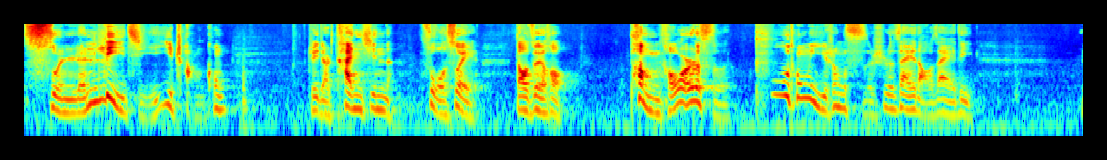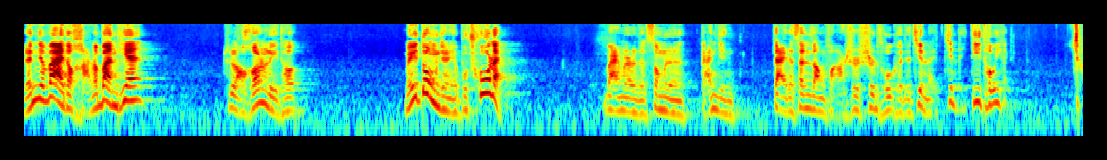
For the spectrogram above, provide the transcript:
损人利己一场空。这点贪心呢，作祟。到最后，碰头而死，扑通一声，死尸栽倒在地。人家外头喊了半天，这老和尚里头没动静，也不出来。外面的僧人赶紧带着三藏法师师徒可就进来，进来低头一看，嚓！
